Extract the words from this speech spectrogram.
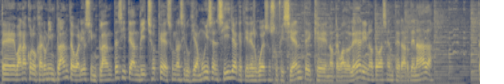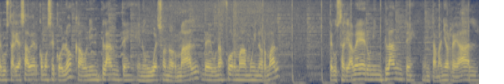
Te van a colocar un implante o varios implantes y te han dicho que es una cirugía muy sencilla, que tienes hueso suficiente, que no te va a doler y no te vas a enterar de nada. ¿Te gustaría saber cómo se coloca un implante en un hueso normal de una forma muy normal? ¿Te gustaría ver un implante en tamaño real?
